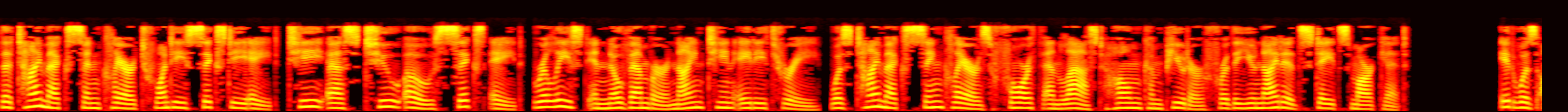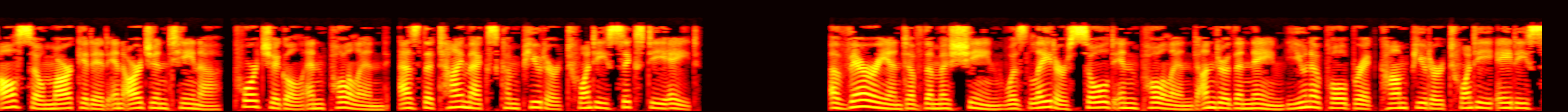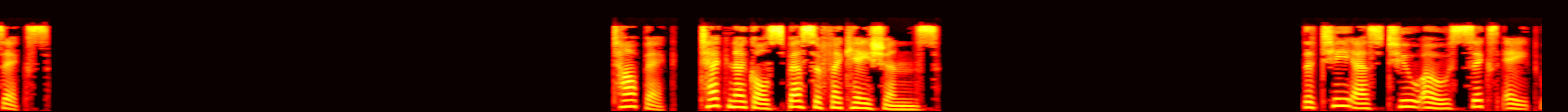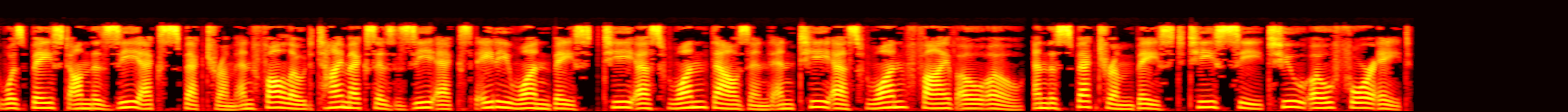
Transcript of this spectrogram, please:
The Timex Sinclair 2068 TS2068, released in November 1983, was Timex Sinclair's fourth and last home computer for the United States market. It was also marketed in Argentina, Portugal and Poland, as the Timex Computer 2068. A variant of the machine was later sold in Poland under the name Unipolbrit Computer 2086. Topic: Technical specifications. The TS-2068 was based on the ZX Spectrum and followed Timex's ZX81-based TS-1000 and TS-1500, and the Spectrum-based TC-2048.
